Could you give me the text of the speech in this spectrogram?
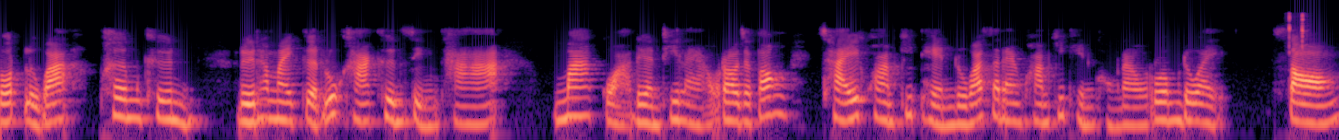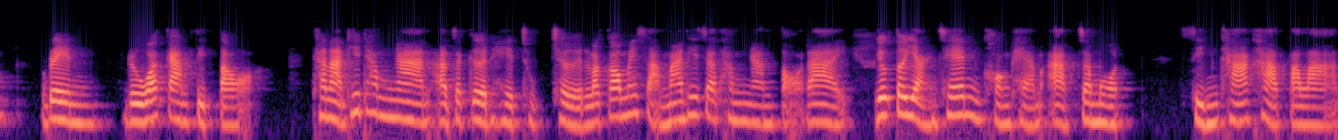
ลดหรือว่าเพิ่มขึ้น หรือทำไมเกิดลูกค้าคืนสินค้ามากกว่าเดือนที่แล้ว เราจะต้องใช้ความคิดเห็นหรือว่าแสดงความคิดเห็นของเราร่วมด้วย 2. เรนหรือว่าการติดต่อขณะที่ทำงานอาจจะเกิดเหตุฉุกเฉิน แล้วก็ไม่สามารถที่จะทำงานต่อได้ ยกตัวอย่างเช่น ของแถมอาจจะหมด สินค้าขาดตลาด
